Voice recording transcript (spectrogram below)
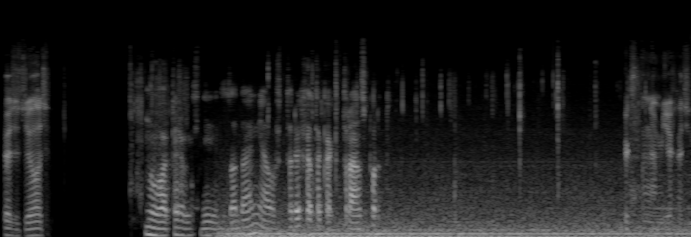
Что здесь делать? Ну, во-первых, здесь задание, а во-вторых, это как транспорт. Как на нем ехать?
